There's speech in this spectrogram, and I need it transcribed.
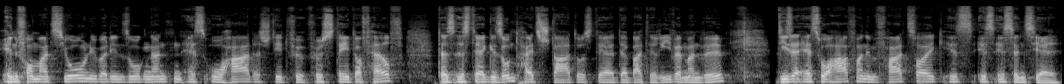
Information über den sogenannten SOH, das steht für, für State of Health, das ist der Gesundheitsstatus der, der Batterie, wenn man will. Dieser SOH von dem Fahrzeug ist, ist essentiell.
